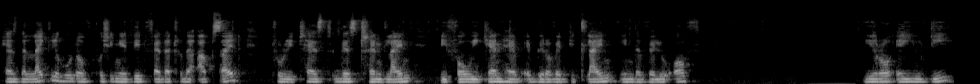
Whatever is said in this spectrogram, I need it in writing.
has the likelihood of pushing a bit further to the upside to retest this trend line before we can have a bit of a decline in the value of Euro AUD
